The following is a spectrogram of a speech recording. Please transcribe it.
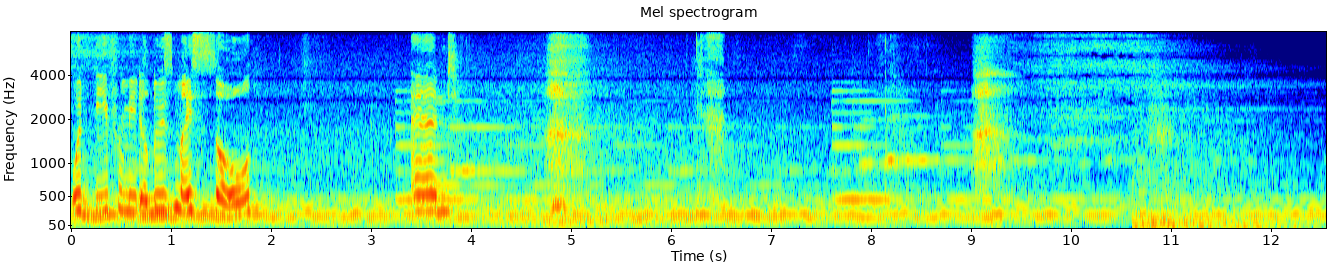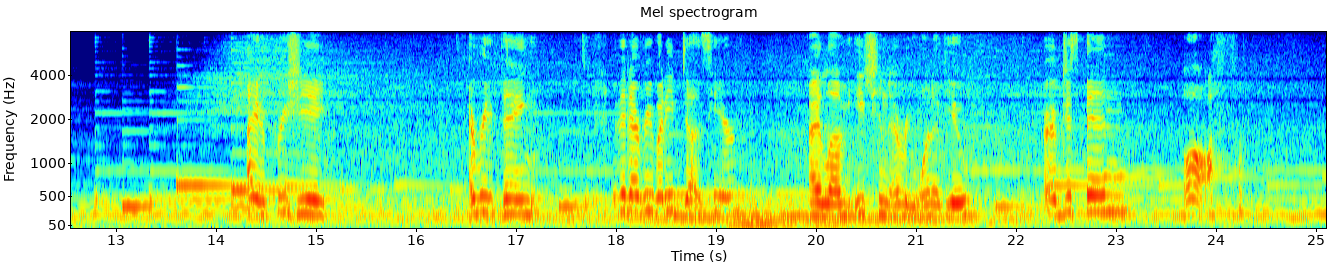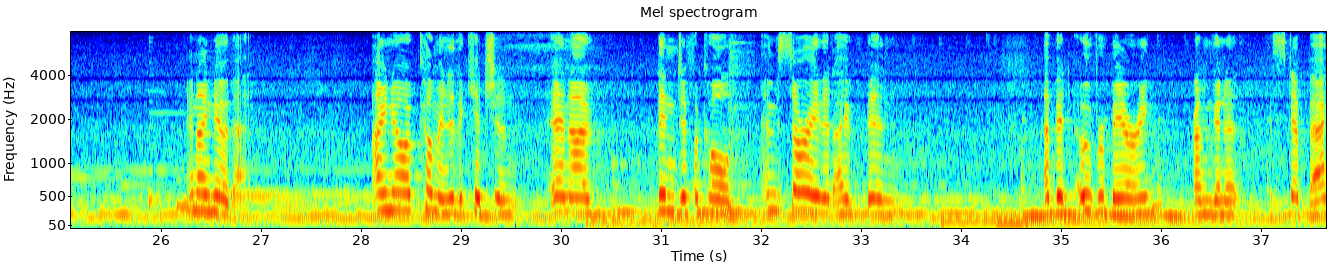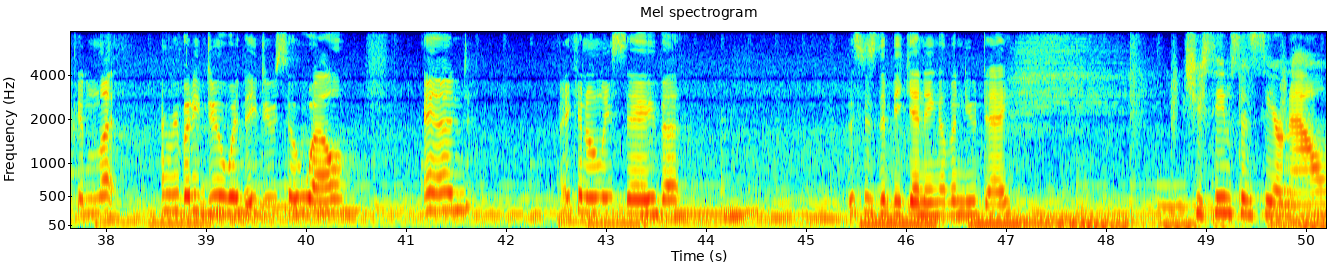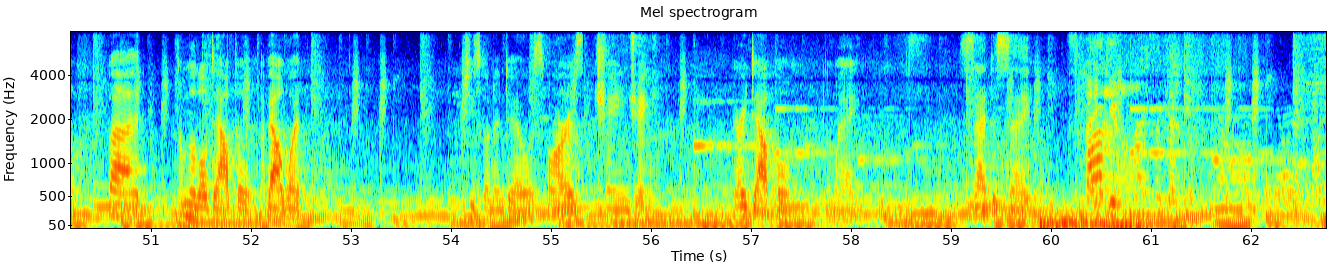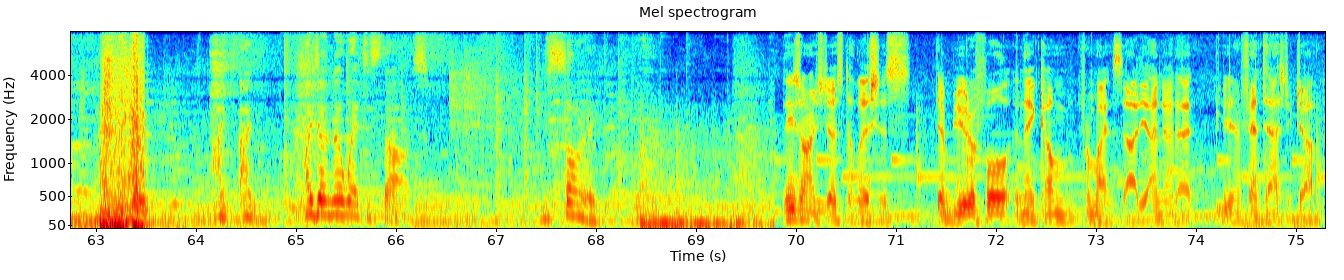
would be for me to lose my soul and I appreciate everything that everybody does here. I love each and every one of you. I've just been off. And I know that. I know I've come into the kitchen and I've been difficult. I'm sorry that I've been a bit overbearing. I'm gonna step back and let everybody do what they do so well. And I can only say that this is the beginning of a new day. She seems sincere now, but I'm a little doubtful about what she's gonna do as far as changing. Very doubtful, in a way. Sad to say. Thank you. I, I, I don't know where to start. I'm sorry. These aren't just delicious. They're beautiful and they come from right inside you. I know that. You did a fantastic job.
